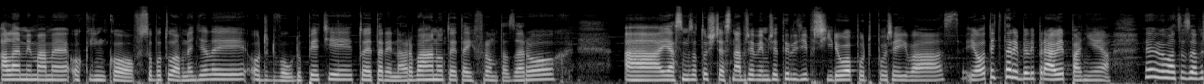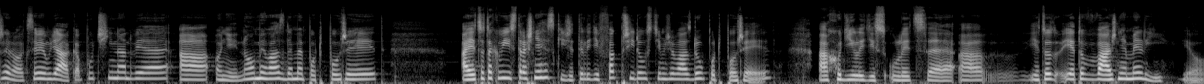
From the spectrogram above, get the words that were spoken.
ale my máme okýnko v sobotu a v neděli od dvou do pěti, to je tady narváno, to je tady fronta za roh a já jsem za to šťastná, protože vím, že ty lidi přijdou a podpoří vás. Jo, teď tady byli právě paní a je, vy máte zavřeno, tak jsem jim udělala kapučína dvě a oni, no my vás jdeme podpořit. A je to takový strašně hezký, že ty lidi fakt přijdou s tím, že vás jdou podpořit a chodí lidi z ulice a je to, je to vážně milý, jo,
